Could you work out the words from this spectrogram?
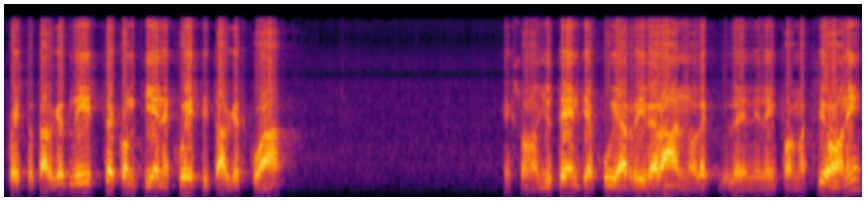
questo target list contiene questi target qua, che sono gli utenti a cui arriveranno le, le, le informazioni,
